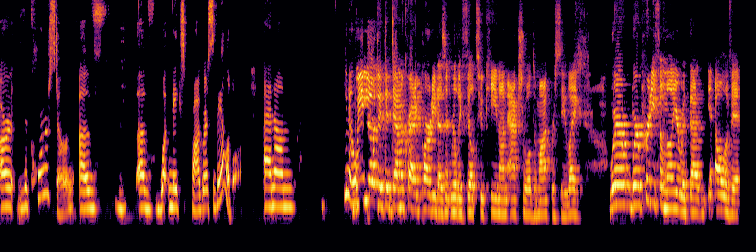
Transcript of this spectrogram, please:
are the cornerstone of of what makes progress available. And um, you know, we know that the Democratic Party doesn't really feel too keen on actual democracy. Like we're we're pretty familiar with that all of it.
